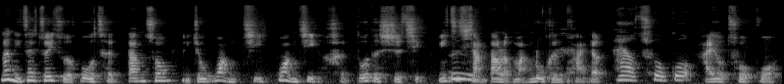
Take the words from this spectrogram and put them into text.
那你在追逐的过程当中，你就忘记忘记很多的事情，你只想到了忙碌跟快乐，还有错过，还有错过。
